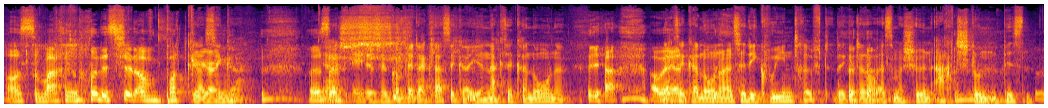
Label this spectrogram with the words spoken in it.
auszumachen und ist schön auf den Pott gegangen. Klassiker. Das Ja, ey, ist das ist ein kompleter Klassiker. Hier, nackte Kanone. ja, aber Nackte Kanone, als er die Queen trifft. Da geht er doch erstmal schön acht Stunden pissen.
